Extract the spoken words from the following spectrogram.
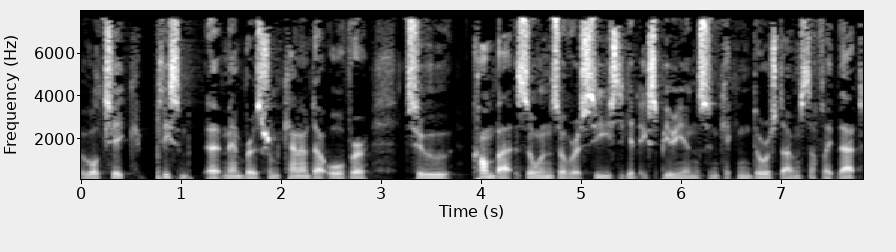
will take police uh, members from Canada over to combat zones overseas to get experience in kicking doors down, and stuff like that.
